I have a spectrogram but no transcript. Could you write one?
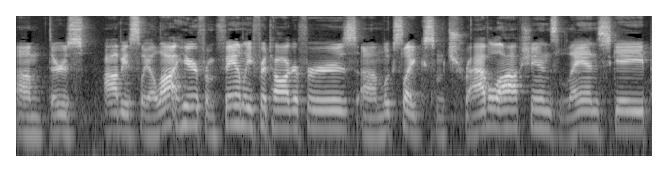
Um, there's obviously a lot here from family photographers, um, looks like some travel options, landscape,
